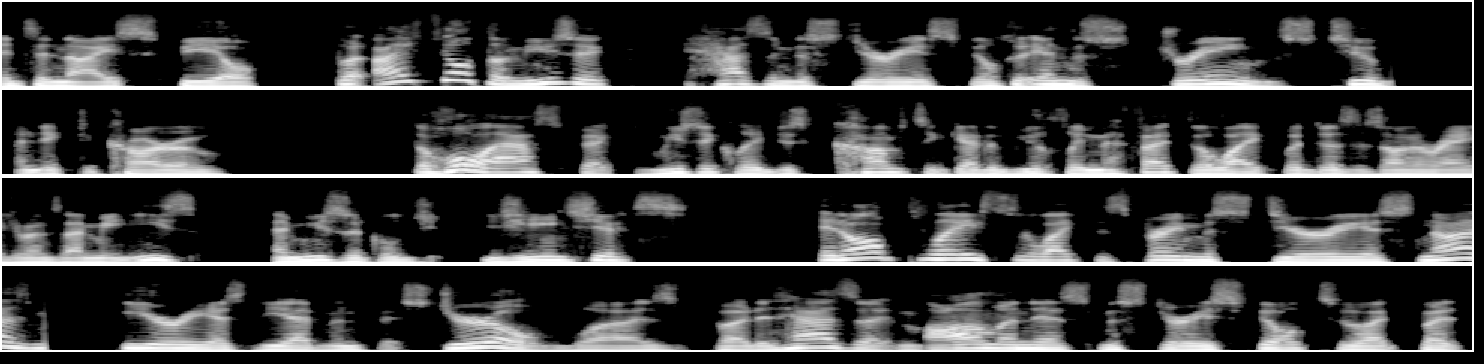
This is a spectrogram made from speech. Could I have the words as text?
It's a nice feel. But I feel the music has a mysterious feel to it, and the strings too. Nick DeCaro, the whole aspect musically just comes together beautifully. And the fact that Lightfoot does his own arrangements, I mean, he's a musical genius it all plays to like this very mysterious, not as eerie as the Edmund Fitzgerald was, but it has an ominous, mysterious feel to it. But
